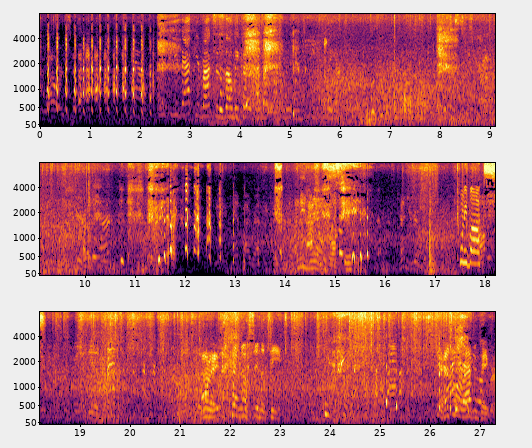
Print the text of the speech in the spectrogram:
Two hours. Now, give you back your boxes though because I don't. I need nails. Can you really? 20 bucks. All right, no sin the team. Here, have some more wrapping paper.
